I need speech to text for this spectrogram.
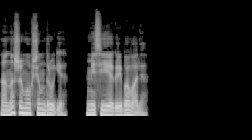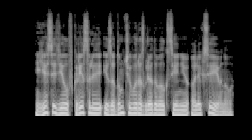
о нашем общем друге, месье Грибовале. Я сидел в кресле и задумчиво разглядывал Ксению Алексеевну,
